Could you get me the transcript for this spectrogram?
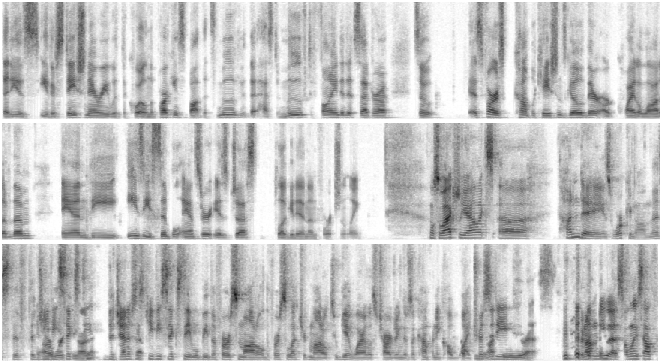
that is either stationary with the coil in the parking spot that's moved that has to move to find it etc so as far as complications go there are quite a lot of them. And the easy simple answer is just plug it in unfortunately. Well so actually alex uh Hyundai is working on this. The, the GV60, the Genesis yep. GV60 will be the first model, the first electric model to get wireless charging. There's a company called Witricity. Not in the US. but not in the US, only South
